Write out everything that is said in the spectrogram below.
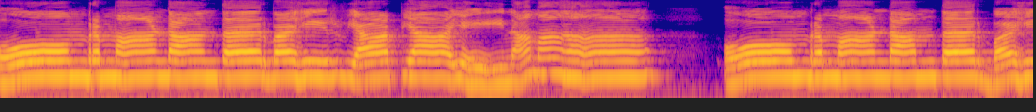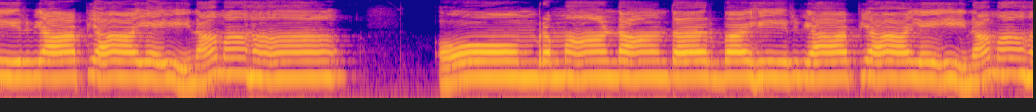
ॐ ब्रह्माण्डान्तर्बहिर्व्याप्यायै नमः। ॐ ब्रह्माण्डान्तर्बहिर्व्याप्यायै नमः। ॐ ब्रह्माण्डान्तर्बहिर्व्याप्यायै नमः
